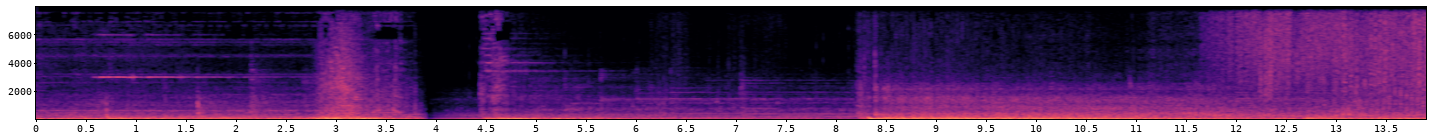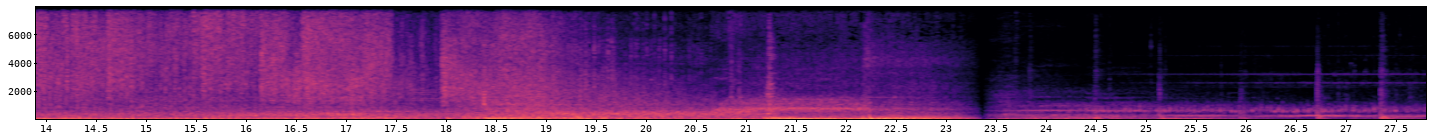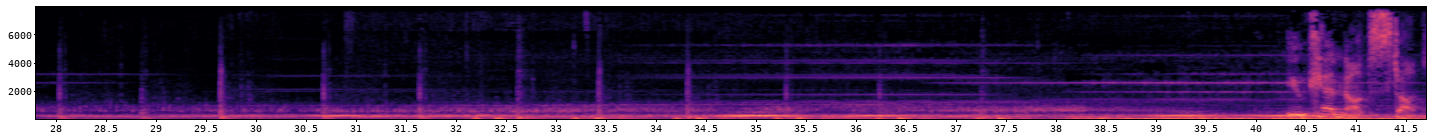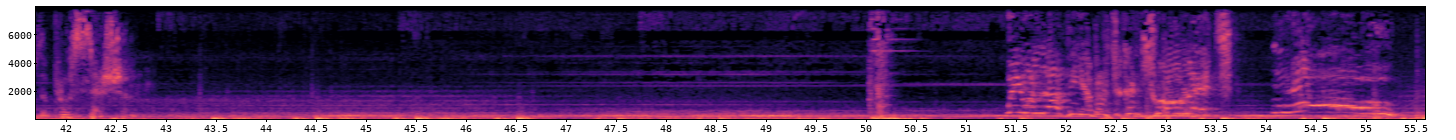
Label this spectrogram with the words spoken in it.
Cannot stop the procession. We will not be able to control it! No!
